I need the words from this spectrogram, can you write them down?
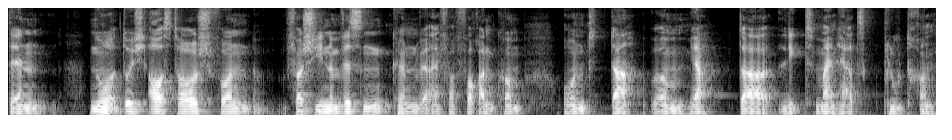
Denn nur durch Austausch von verschiedenem Wissen können wir einfach vorankommen. Und da, ähm, ja, da liegt mein Herzblut dran,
